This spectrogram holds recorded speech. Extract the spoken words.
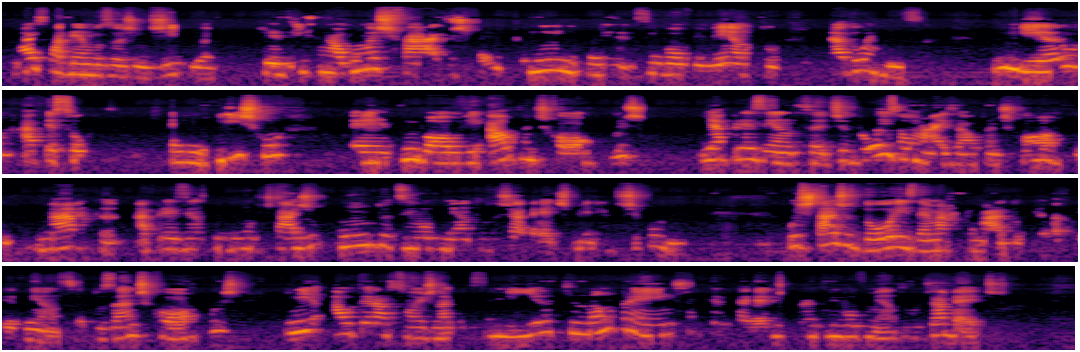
Nós sabemos hoje em dia que existem algumas fases clínicas de desenvolvimento da doença. Primeiro, a pessoa que tem risco é, desenvolve autoanticorpos e a presença de dois ou mais autoanticorpos marca a presença de um estágio 1 do desenvolvimento do diabetes mellitus tipo 1. O estágio 2 é marcado pela presença dos anticorpos e alterações na glicemia que não preenchem critérios para desenvolvimento do diabetes.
